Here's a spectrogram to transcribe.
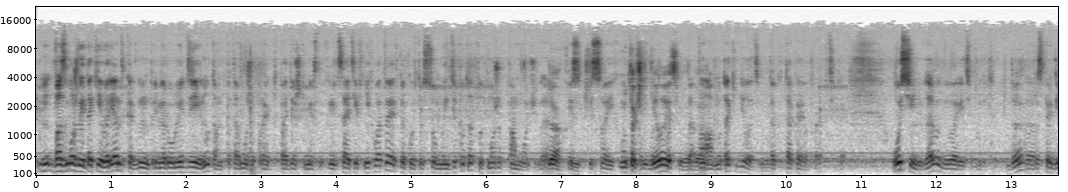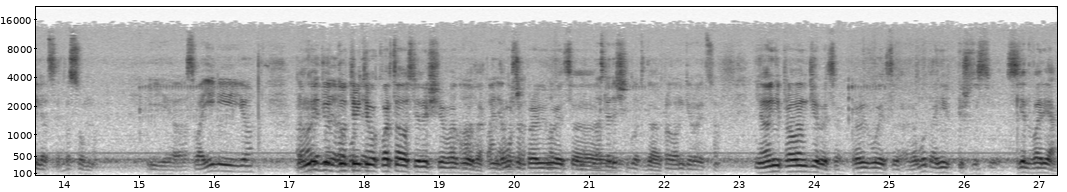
м, возможно, и такие варианты, когда, например, у людей, ну, там, по тому же проекту поддержки местных инициатив не хватает какой-то суммы, и депутат тут может помочь, да, Да, из, из своих. Ну, так и вот, делается, да. да. А, ну, так и делается, так, такая практика. Осенью, да, вы говорите, будет Да. э, распределяться эта сумма. И э, освоение ее. Оно конкретные идет до работы. третьего квартала следующего А, года, понятно, потому что проводится... На следующий год Да. пролонгируется. И оно не пролонгируется, проводится работа, они пишут с, января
